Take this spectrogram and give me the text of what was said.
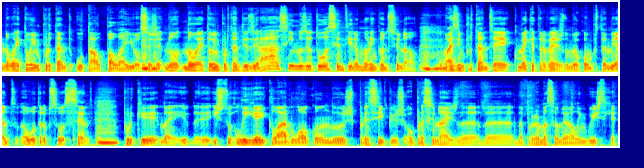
não é tão importante o tal paleio, ou Uhum. seja, não, não é tão importante eu dizer, ah, sim, mas eu estou a sentir amor incondicional. Uhum. O mais importante é como é que através do meu comportamento a outra pessoa se sente. Uhum. Porque não é, isto liguei, claro, logo com um dos princípios operacionais da, da, da programação neurolinguística,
